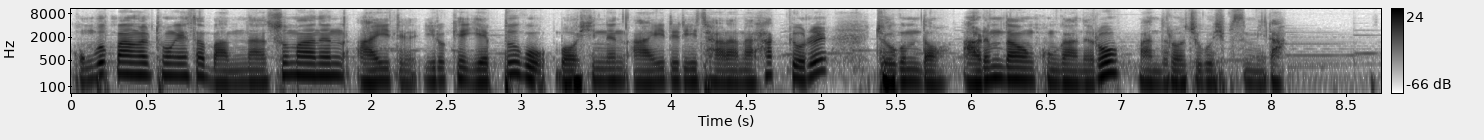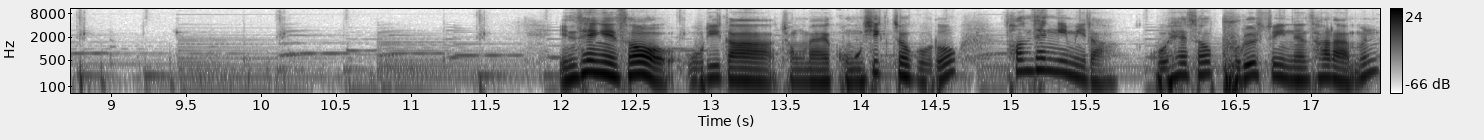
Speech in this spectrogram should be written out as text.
공부방을 통해서 만난 수많은 아이들, 이렇게 예쁘고 멋있는 아이들이 자라난 학교를 조금 더 아름다운 공간으로 만들어주고 싶습니다. 인생에서 우리가 정말 공식적으로 선생님이라고 해서 부를 수 있는 사람은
